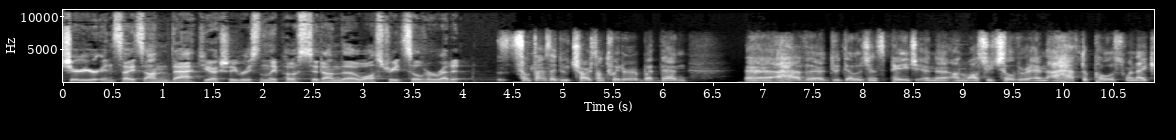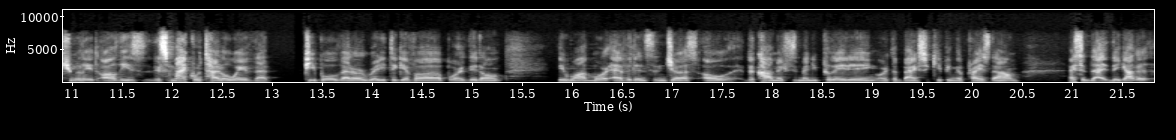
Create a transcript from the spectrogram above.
share your insights on that? You actually recently posted on the Wall Street Silver Reddit. Sometimes I do charts on Twitter, but then uh, I have a due diligence page in, uh, on Wall Street Silver, and I have to post when I accumulate all these this macro tidal wave that people that are ready to give up or they don't they want more evidence than just oh the COMEX is manipulating or the banks are keeping the price down. I said they got to.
